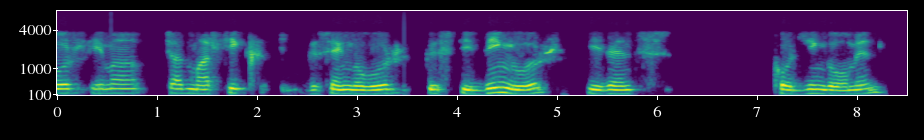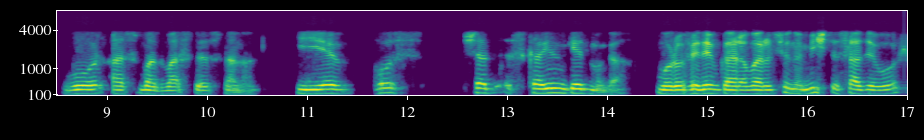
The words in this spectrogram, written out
որ հիմա շատ մարդիկ գսեն որ գստիվին որ իրենց կորձին գոմեն որ ասմատվաստը ստանան եւ հոս շատ սկայուն գետ մգա որովհետեւ կառավարությունը միշտ ասած է որ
